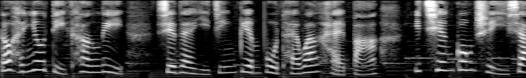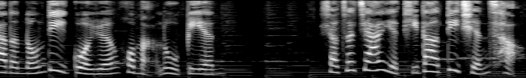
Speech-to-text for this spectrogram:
都很有抵抗力。现在已经遍布台湾海拔一千公尺以下的农地、果园或马路边。小作家也提到地钱草，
